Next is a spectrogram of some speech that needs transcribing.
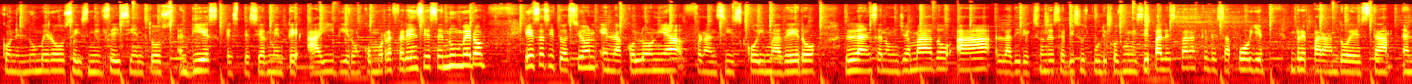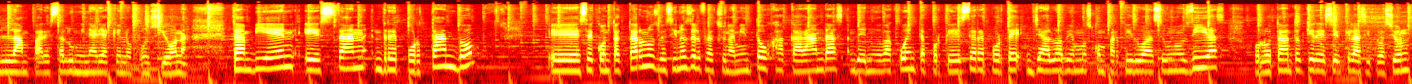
con el número 6610, especialmente ahí dieron como referencia ese número. Esa situación en la colonia Francisco y Madrid lanzan un llamado a la Dirección de Servicios Públicos Municipales para que les apoye reparando esta lámpara, esta luminaria que no funciona. También están reportando eh, se contactaron los vecinos del fraccionamiento Jacarandas de nueva cuenta porque este reporte ya lo habíamos compartido hace unos días, por lo tanto quiere decir que la situación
